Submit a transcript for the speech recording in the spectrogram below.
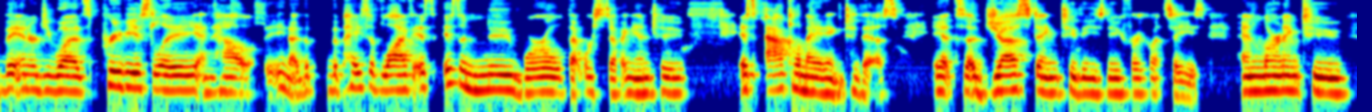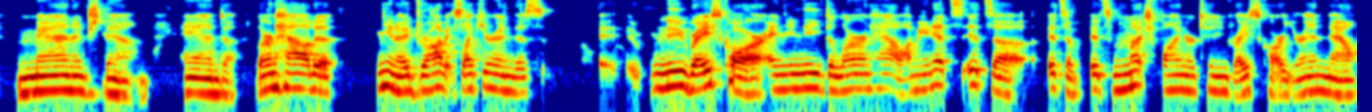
the energy was previously and how you know the, the pace of life is is a new world that we're stepping into it's acclimating to this it's adjusting to these new frequencies and learning to manage them and uh, learn how to you know drive it's like you're in this uh, new race car and you need to learn how. I mean it's it's a it's a it's much finer tuned race car you're in now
